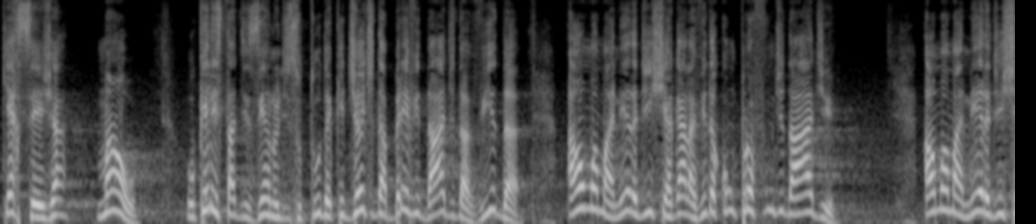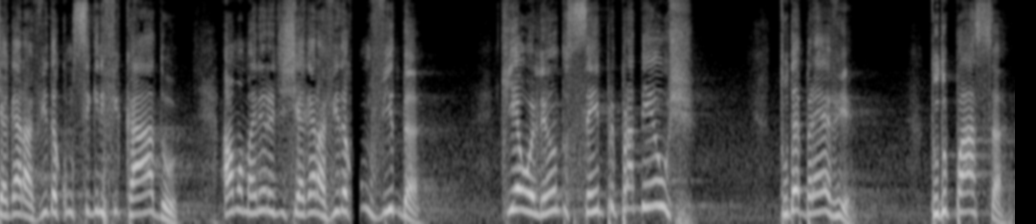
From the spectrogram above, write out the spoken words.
quer seja mal. O que ele está dizendo disso tudo é que, diante da brevidade da vida, há uma maneira de enxergar a vida com profundidade, há uma maneira de enxergar a vida com significado, há uma maneira de enxergar a vida com vida, que é olhando sempre para Deus. Tudo é breve, tudo passa,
